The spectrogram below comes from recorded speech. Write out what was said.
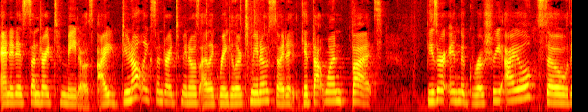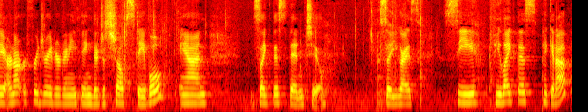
and it is sun-dried tomatoes. I do not like sun-dried tomatoes. I like regular tomatoes, so I didn't get that one, but these are in the grocery aisle, so they are not refrigerated or anything. They're just shelf stable, and it's like this thin too. So you guys see, if you like this, pick it up.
